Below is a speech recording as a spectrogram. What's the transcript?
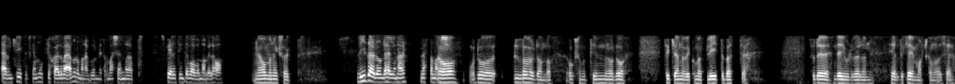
även kritiska mot sig själva, även om man har vunnit och man känner att spelet inte var vad man ville ha. Ja, men exakt. Vidare då under helgen här, nästa match. Ja, och då lördagen då, också mot Timrå, då tycker jag ändå vi kom upp lite bättre. Så det, det gjorde väl en helt okej match kan man väl säga.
